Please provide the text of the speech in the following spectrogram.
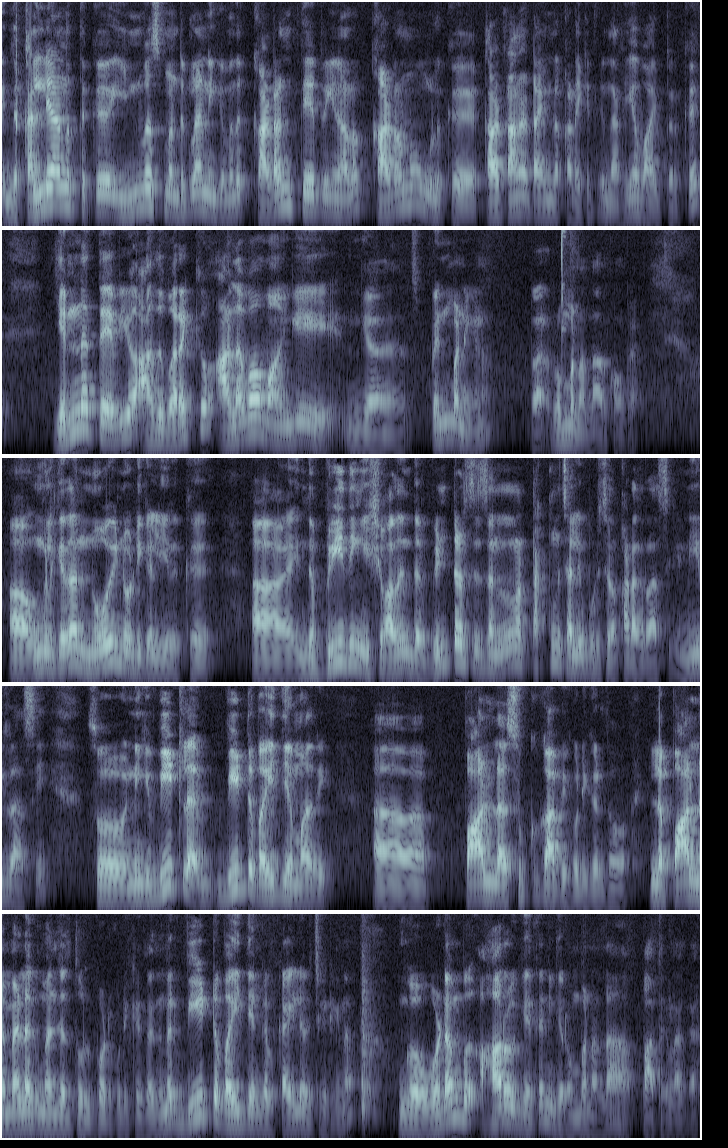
இந்த கல்யாணத்துக்கு இன்வெஸ்ட்மெண்ட்டுக்கெலாம் நீங்கள் வந்து கடன் தேடுறீங்கனாலும் கடனும் உங்களுக்கு கரெக்டான டைமில் கிடைக்கிறதுக்கு நிறைய வாய்ப்பு இருக்குது என்ன தேவையோ அது வரைக்கும் அளவாக வாங்கி நீங்கள் ஸ்பெண்ட் பண்ணிங்கன்னா ர- ரொம்ப நல்லா இருக்குங்க உங்களுக்கு ஏதாவது நோய் நொடிகள் இருக்குது இந்த ப்ரீதிங் இஷ்யூ அதாவது இந்த வின்டர் சீசன்லாம் டக்குன்னு சளி பிடிச்சிடும் கடகராசிக்கு நீர் ராசி ஸோ நீங்கள் வீட்டில் வீட்டு வைத்தியம் மாதிரி பாலில் சுக்கு காப்பி குடிக்கிறதோ இல்லை பாலில் மிளகு மஞ்சள் தூள் போட்டு குடிக்கிறதோ இந்த மாதிரி வீட்டு வைத்தியங்கள் கையில் வச்சுக்கிட்டிங்கன்னா உங்கள் உடம்பு ஆரோக்கியத்தை நீங்கள் ரொம்ப நல்லா பார்த்துக்கலாங்க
